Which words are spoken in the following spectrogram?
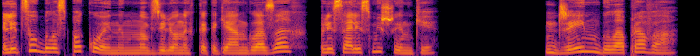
Лицо было спокойным, но в зеленых, как океан, глазах плясали смешинки. Джейн была права.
